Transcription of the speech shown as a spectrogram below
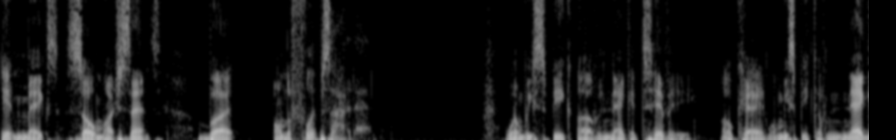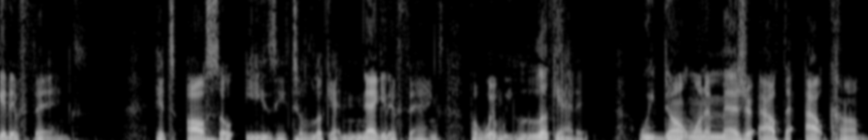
It makes so much sense. But on the flip side of that, when we speak of negativity, okay, when we speak of negative things, it's also easy to look at negative things. But when we look at it, we don't want to measure out the outcome,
